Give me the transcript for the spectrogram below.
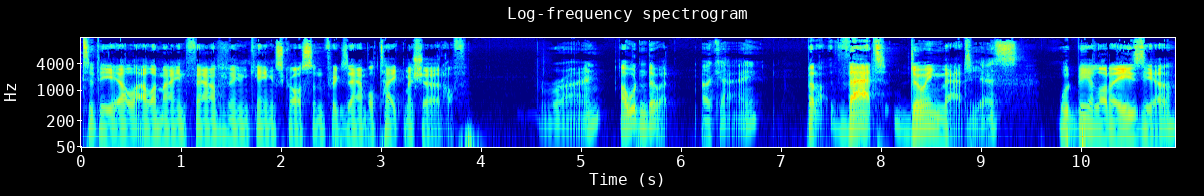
to the El Alamein fountain in King's Cross and, for example, take my shirt off. Right. I wouldn't do it. Okay. But that, doing that, Yes. would be a lot easier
